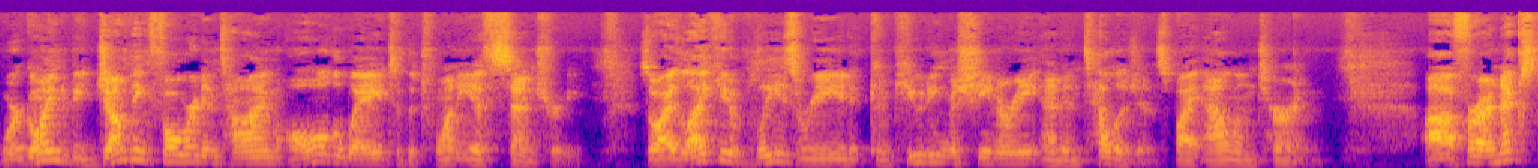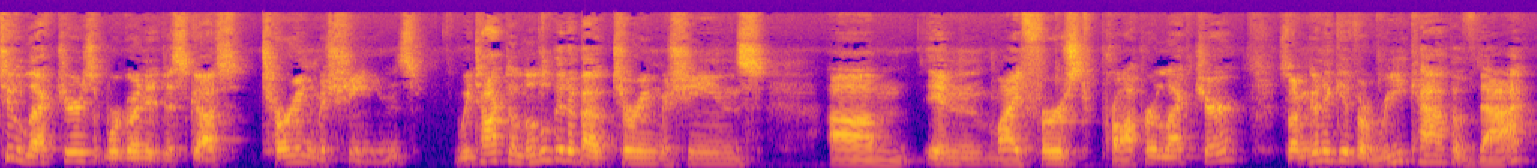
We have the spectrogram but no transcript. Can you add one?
we're going to be jumping forward in time all the way to the 20th century. So I'd like you to please read Computing Machinery and Intelligence by Alan Turing. Uh, for our next two lectures, we're going to discuss Turing machines. We talked a little bit about Turing machines um, in my first proper lecture. So I'm going to give a recap of that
